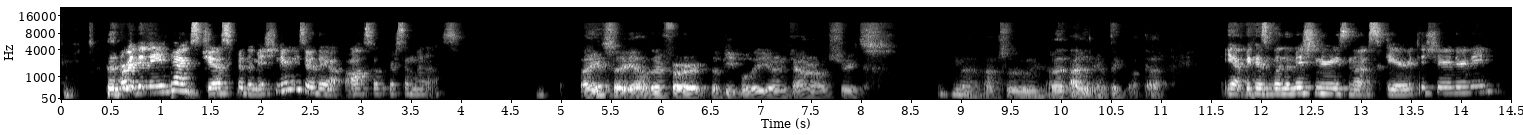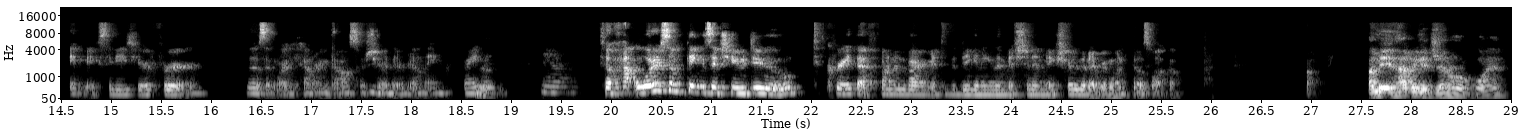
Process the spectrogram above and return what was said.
Are the name tags just for the missionaries or are they also for someone else? I guess so, yeah, they're for the people that you encounter on the streets. Yeah, absolutely. I, I didn't even think about that. Yeah, because when the missionary is not scared to share their name, it makes it easier for those that we're encountering to also share their real name, right? Yeah. Yeah. So, how, what are some things that you do to create that fun environment at the beginning of the mission and make sure that everyone feels welcome? I mean, having a general plan,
